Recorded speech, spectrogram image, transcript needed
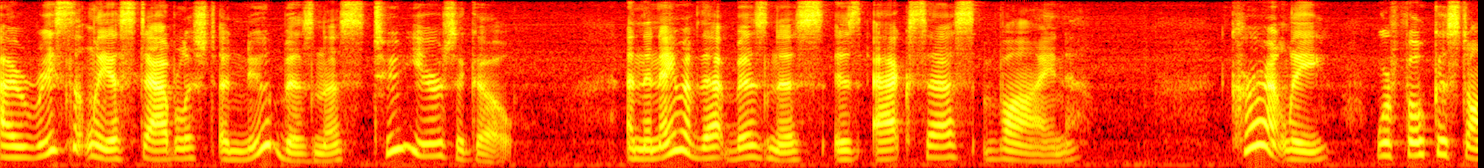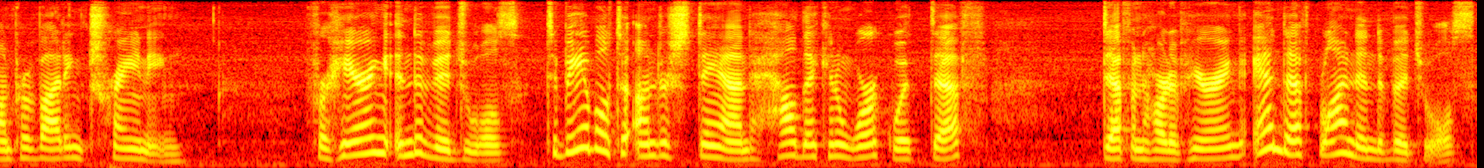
I recently established a new business two years ago and the name of that business is Access Vine. Currently, we're focused on providing training for hearing individuals to be able to understand how they can work with deaf, deaf and hard of hearing, and deaf-blind individuals,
